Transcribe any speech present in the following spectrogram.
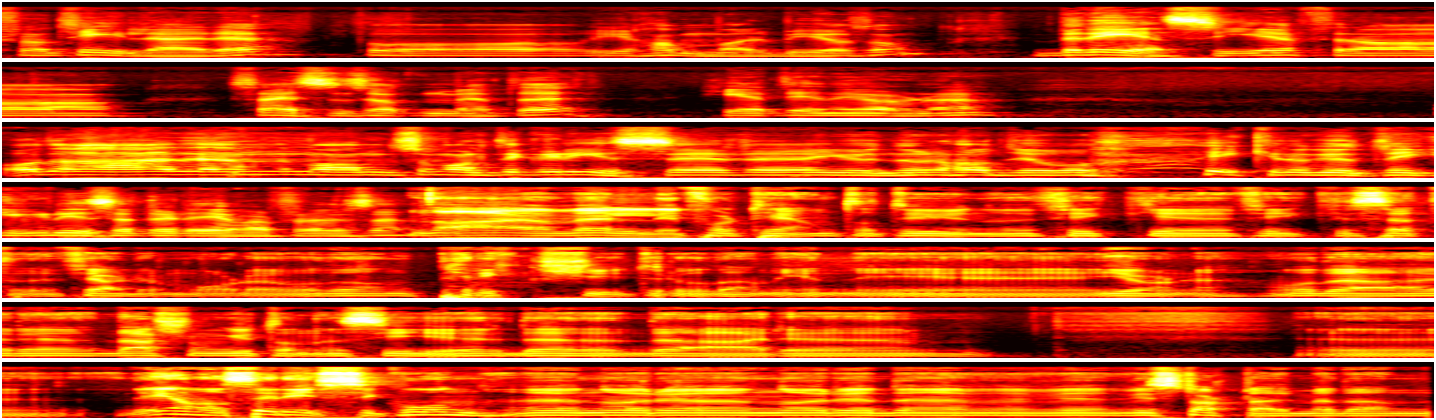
fra tidligere på, i Hammarby og sånn. Bredside fra 16-17 meter, helt inn i hjørnet. Og da er det en mann som alltid gliser. eh, Junior hadde jo ikke noe grunn til å ikke glise etter det. i hvert fall. Nei, Veldig fortjent at Junior fikk, fikk sette det fjerde målet. Og Han prikkskyter jo den inn i hjørnet. Og det er, det er som guttene sier, det, det er eh, det eneste risikoen eh, når, når det, vi starta med den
